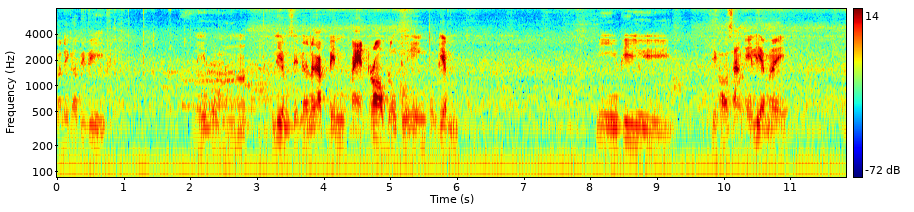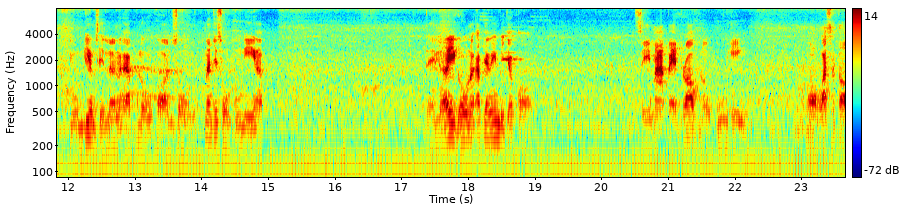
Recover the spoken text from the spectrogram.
วัสดีครับพี่พี่นี้ผมเลี่ยมเสร็จแล้วนะครับ เป็นแปดรอบลงปูเฮงผมเลี่ยม มีพี่ที่เขาสั่งให้เลี่ยมให้ที่ผมเลี่ยมเสร็จแล้วนะครับ ลงก่อนส่งน่าจะส่งพรุ่งนี้ครับ แต่เหลืออีกองนะครับ ยังไม่มีเจ้าของเสมาแปดรอบหลวงปู่เฮงออกวัดสตอ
